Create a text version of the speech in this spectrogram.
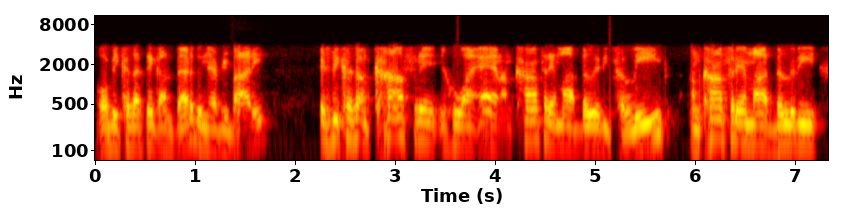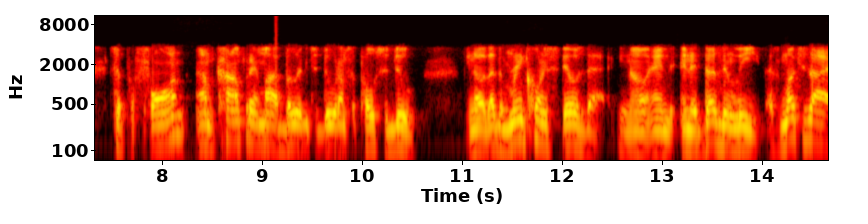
or because I think I'm better than everybody. It's because I'm confident in who I am. I'm confident in my ability to lead. I'm confident in my ability to perform. I'm confident in my ability to do what I'm supposed to do. You know, that the Marine Corps instills that, you know, and, and it doesn't leave. As much as I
